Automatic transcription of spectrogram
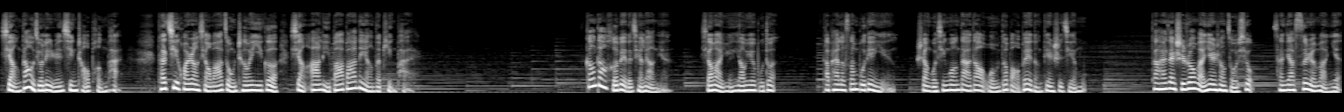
想到就令人心潮澎湃。他计划让小马总成为一个像阿里巴巴那样的品牌。刚到河北的前两年，小马云邀约不断。他拍了三部电影，上过《星光大道》《我们的宝贝》等电视节目。他还在时装晚宴上走秀，参加私人晚宴。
